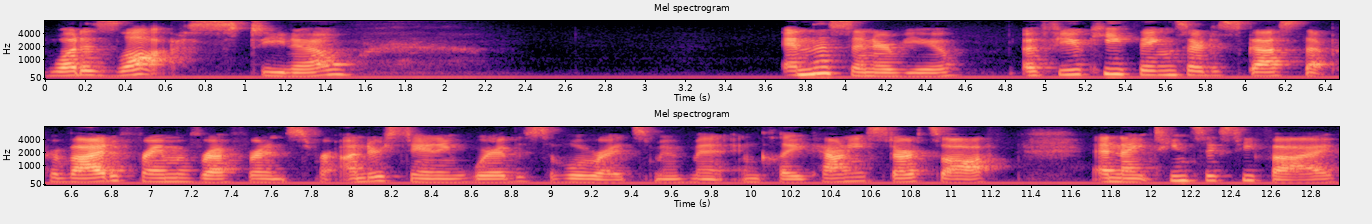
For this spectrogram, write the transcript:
What is lost, you know? In this interview, a few key things are discussed that provide a frame of reference for understanding where the civil rights movement in Clay County starts off in 1965,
